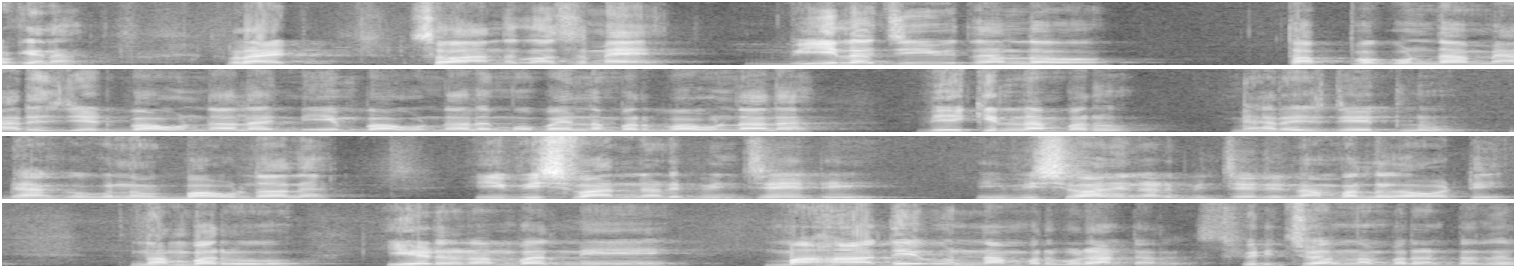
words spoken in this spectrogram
ఓకేనా? రైట్. సో అందుకోసమే వీళ్ళ జీవితంలో తప్పకుండా మ్యారేజ్ డేట్ బాగుండాలి నేమ్ బాగుండాలి మొబైల్ నెంబర్ బాగుండాలా వెహికల్ నెంబరు మ్యారేజ్ డేట్లు బ్యాంక్ బాగుండాలి ఈ విశ్వాన్ని నడిపించేటి ఈ విశ్వాన్ని నడిపించేటి నంబర్లు కాబట్టి నంబరు ఏడో నంబర్ని మహాదేవుని నంబర్ కూడా అంటారు. స్పిరిచువల్ నంబర్ అంటారు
